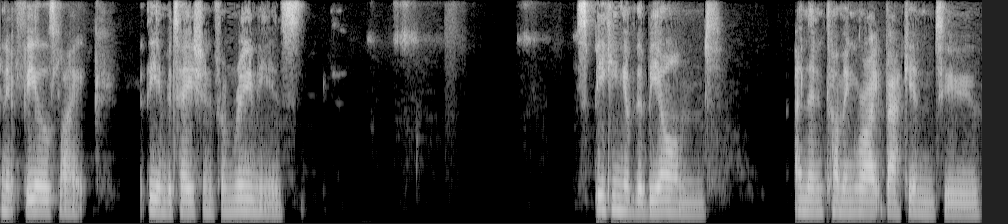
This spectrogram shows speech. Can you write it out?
And it feels like the invitation from Rumi is speaking of the beyond and then coming right back into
